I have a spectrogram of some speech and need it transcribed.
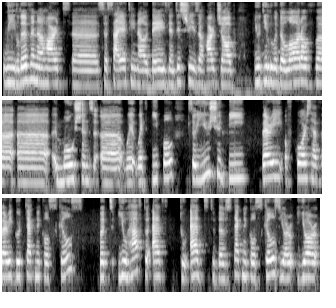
we live in a hard uh, society nowadays. Dentistry is a hard job. You deal with a lot of uh, uh, emotions uh, with, with people. So you should be very, of course, have very good technical skills, but you have to add to add to those technical skills your your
